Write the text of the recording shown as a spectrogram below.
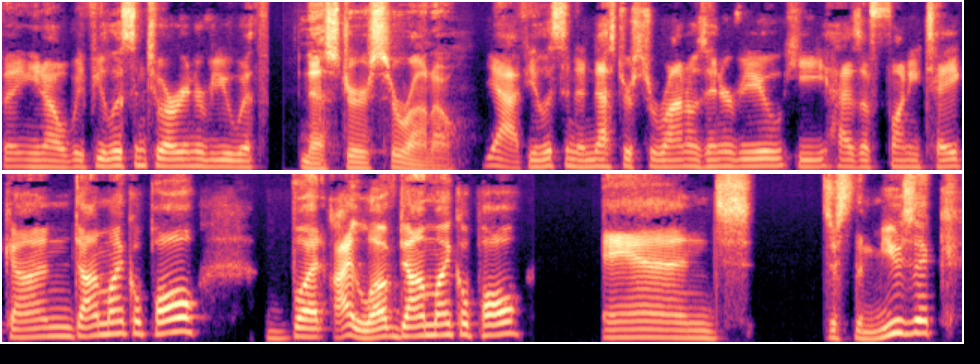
but you know, if you listen to our interview with Nestor Serrano. yeah, if you listen to Nestor Serrano's interview, he has a funny take on Don Michael Paul, but I love Don Michael Paul and just the music,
